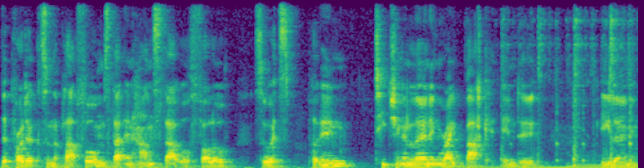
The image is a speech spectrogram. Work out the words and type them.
the products and the platforms that enhance that will follow. So it's putting teaching and learning right back into e-learning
